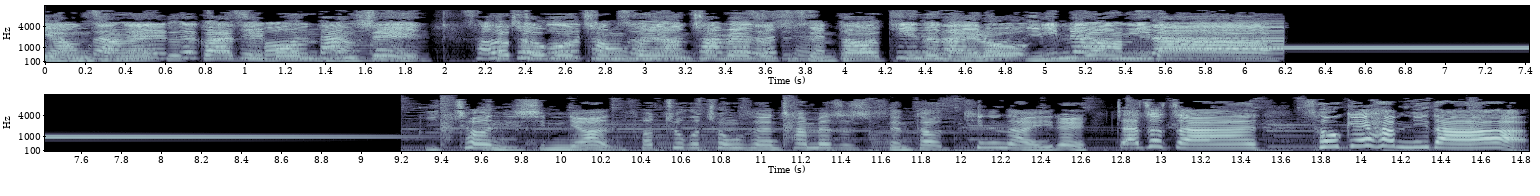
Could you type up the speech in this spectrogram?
영상을 끝까지 본 당신 서초구 청소년 참여자치센터 티는 아이로 임명합니다. 2020년 서초구 청소년 참여자치센터 티는 아이를 짜자잔 소개합니다.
